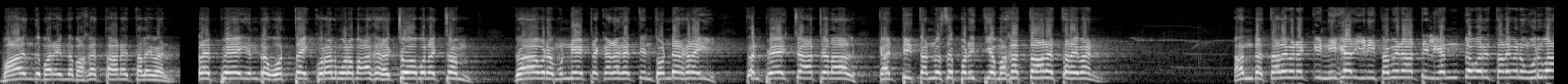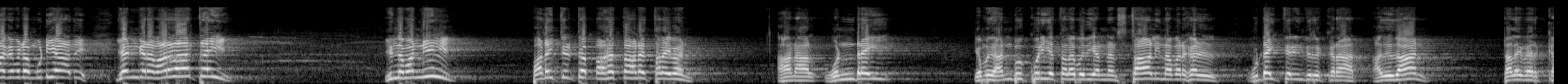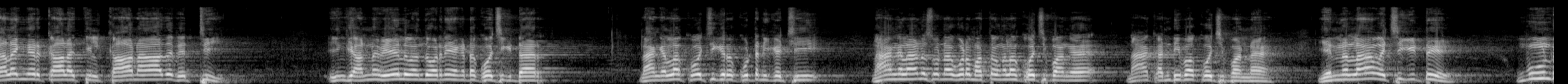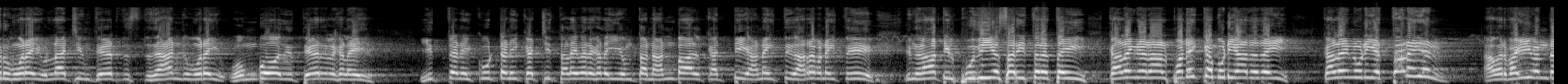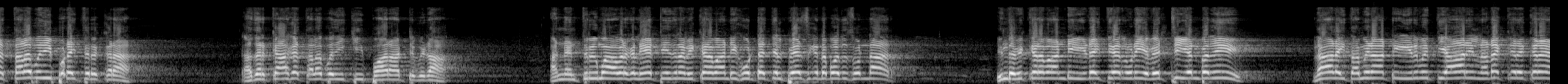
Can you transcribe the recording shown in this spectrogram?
வாழ்ந்து மறைந்த மகத்தான தலைவன். என்ற ஒற்றை குரல் மூலமாக லட்சோப லட்சம் திராவிட முன்னேற்ற கழகத்தின் தொண்டர்களை தன் பேச்சாற்றலால் கட்டி தன்வசப்படுத்திய மகத்தான தலைவன். அந்த தலைவனுக்கு நிகர் இனி தமிழ்நாட்டில் எந்த ஒரு தலைவனும் உருவாகவிட முடியாது என்கிற வரலாற்றை இந்த மண்ணில் படைத்திட்ட மகத்தான தலைவன். ஆனால் ஒன்றை எமது அன்புக்குரிய தளபதி அண்ணன் ஸ்டாலின் அவர்கள் உடைத்தெறிந்திருக்கிறார். அதுதான் தலைவர் கலைஞர் காலத்தில் காணாத வெற்றி. இங்கே அண்ணன் வேலு வந்த உடனே என்கிட்ட கோச்சிக்கிட்டார். நாங்கெல்லாம் கோச்சிக்கிற கூட்டணி கட்சி. நாங்களான்னு சொன்னால் கூட மற்றவங்களாம் கோச்சிப்பாங்க. நான் கண்டிப்பாக கோச்சிப்பாண்ணேன் என்னெல்லாம் வச்சுக்கிட்டு மூன்று முறை உள்ளாட்சியும் தேர்தல் நான்கு முறை ஒன்பது தேர்தல்களை இத்தனை கூட்டணி கட்சி தலைவர்களையும் தன் அன்பால் கட்டி அணைத்து அரவணைத்து இந்த நாட்டில் புதிய சரித்திரத்தை கலைஞரால் படைக்க முடியாததை கலைஞனுடைய தலையன் அவர் வழிவந்த தளபதி படைத்திருக்கிறார். அதற்காக தளபதிக்கு பாராட்டு விழா. அண்ணன் திருமா அவர்கள் நேற்றைய தினம் விக்கிரவாண்டி கூட்டத்தில் பேசுகின்ற போது சொன்னார் இந்த விக்கிரவாண்டி இடைத்தேர்தலுடைய வெற்றி என்பது நாளை தமிழ்நாட்டில் இருபத்தி ஆறில் நடக்க இருக்கிற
